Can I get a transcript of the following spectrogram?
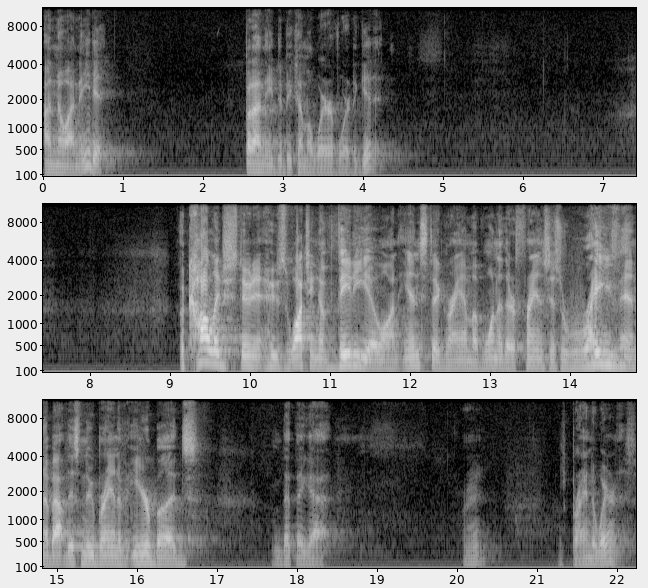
I know I need it, but I need to become aware of where to get it. A college student who's watching a video on Instagram of one of their friends just raving about this new brand of earbuds that they got. Right? It's brand awareness.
